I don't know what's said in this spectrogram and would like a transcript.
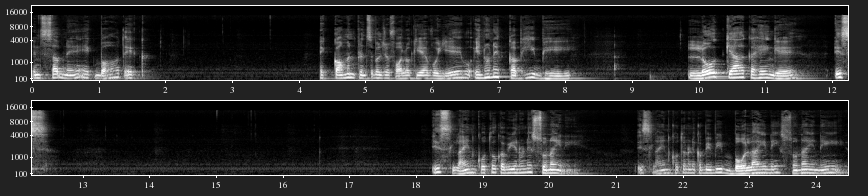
इन सबने एक बहुत एक एक कॉमन प्रिंसिपल जो फॉलो किया वो ये वो इन्होंने कभी भी लोग क्या कहेंगे इस इस लाइन को तो कभी इन्होंने सुना ही नहीं। इस लाइन को तो उन्होंने कभी भी बोला ही नहीं, सुना ही नहीं,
